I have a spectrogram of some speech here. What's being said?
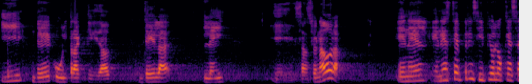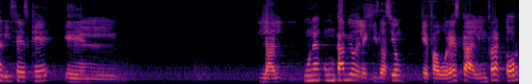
y de ultraactividad de la ley eh, sancionadora. En, el, en este principio lo que se dice es que el, la, un cambio de legislación que favorezca al infractor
